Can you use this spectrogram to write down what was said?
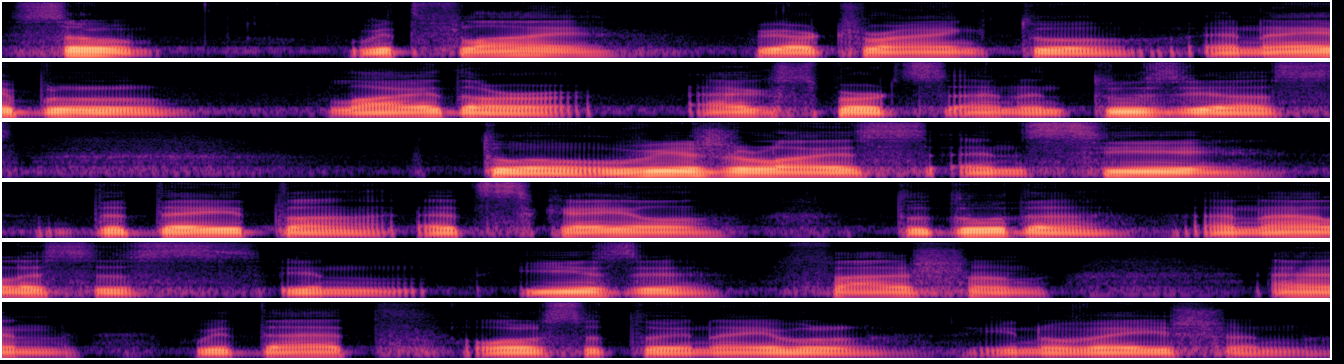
so with Flai, we are trying to enable LiDAR experts and enthusiasts to visualize and see the data at scale, to do the analysis in easy fashion, and with that also to enable innovation.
